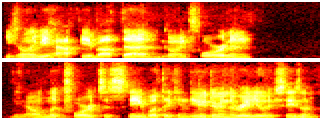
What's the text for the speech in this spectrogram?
you can only be happy about that going forward. And you know, look forward to see what they can do during the regular season.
